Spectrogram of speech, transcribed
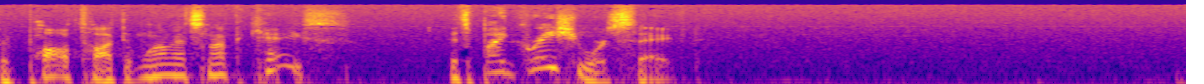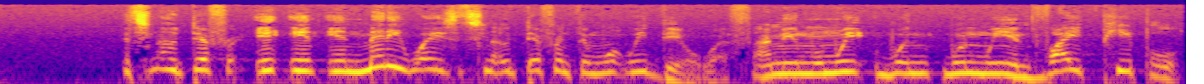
But Paul taught that, well, that's not the case. It's by grace you were saved. It's no different. In, in many ways, it's no different than what we deal with. I mean, when we, when, when we invite people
